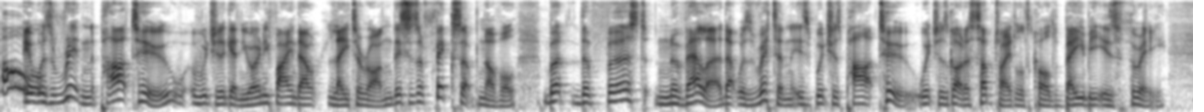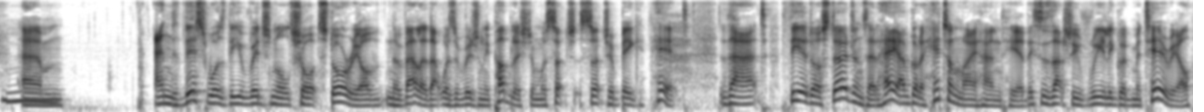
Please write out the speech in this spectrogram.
Oh. It was written part two, which again you only find out later on. This is a fix-up novel, but the first novella that was written is which is part two, which has got a subtitle. It's called "Baby Is Three. Mm. Um, and this was the original short story or novella that was originally published and was such such a big hit that Theodore Sturgeon said, "Hey, I've got a hit on my hand here. This is actually really good material.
